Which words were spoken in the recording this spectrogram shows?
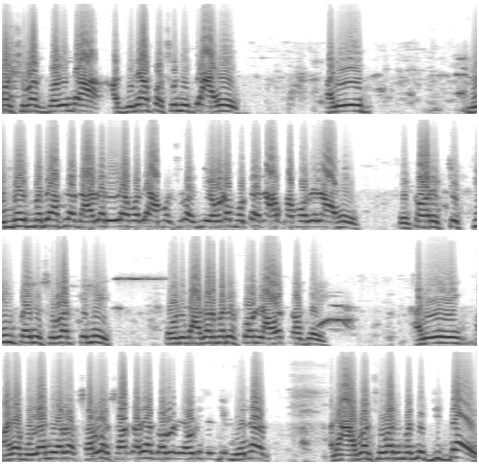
अमर सुभाष गोविंदा हा जुन्यापासून इथे आहे. आणि मुंबईत मध्ये आपल्या दादर एरियामध्ये अमर सुभाषनी एवढं मोठं नाव कमवलेलं आहे. एकावर एकशे तीन पहिले सुरुवात केली. तेवढी दादरमध्ये कोण लावत नव्हते. आणि माझ्या मुलांनी एवढं सर्व सहकार्य करून एवढी त्यांची मेहनत आणि अमर सुभाषमध्ये जिद्द आहे.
